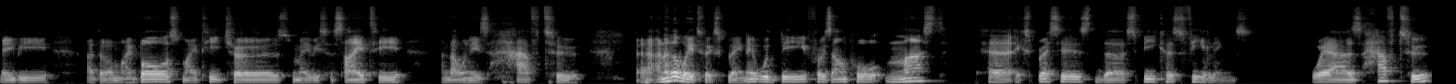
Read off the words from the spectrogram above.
maybe I don't know my boss, my teachers, maybe society, and that one is have to. Uh, another way to explain it would be, for example, must uh, expresses the speaker's feelings, whereas have to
